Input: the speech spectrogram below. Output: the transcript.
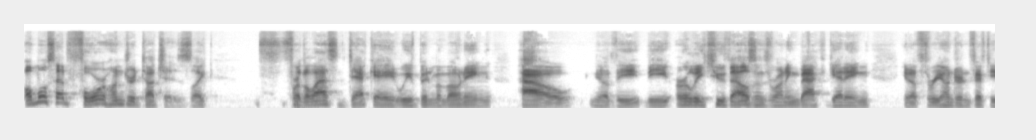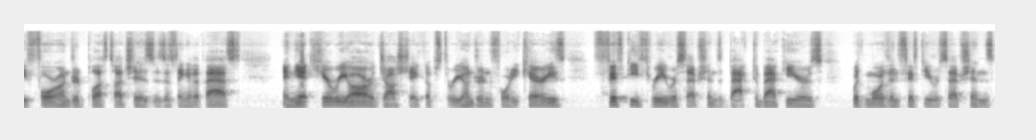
almost had 400 touches. Like for the last decade, we've been bemoaning how you know the the early 2000s running back getting you know 350 400 plus touches is a thing of the past and yet here we are josh jacobs 340 carries 53 receptions back to back years with more than 50 receptions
